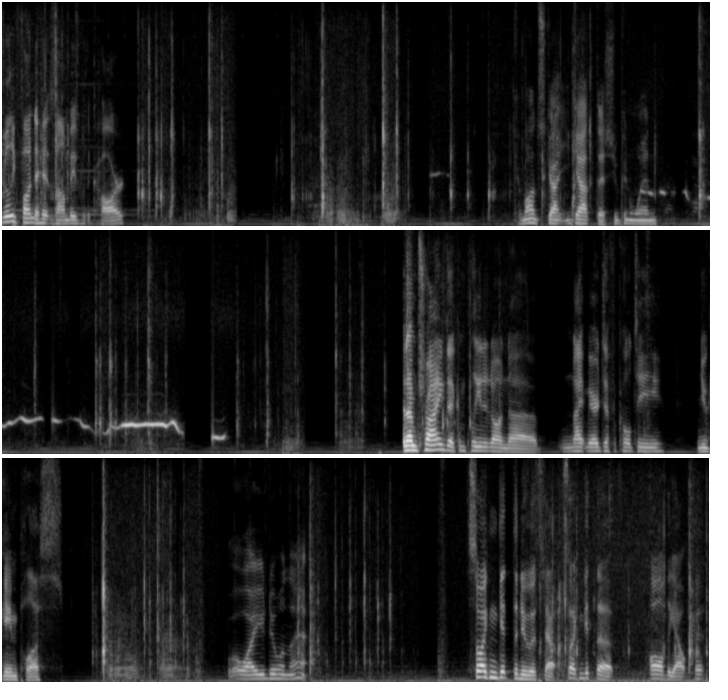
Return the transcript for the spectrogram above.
Really fun to hit zombies with a car. Come on, Scott, you got this. You can win. And I'm trying to complete it on uh, Nightmare difficulty, New Game Plus. Well, why are you doing that? So I can get the newest out. So I can get the all the outfits.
